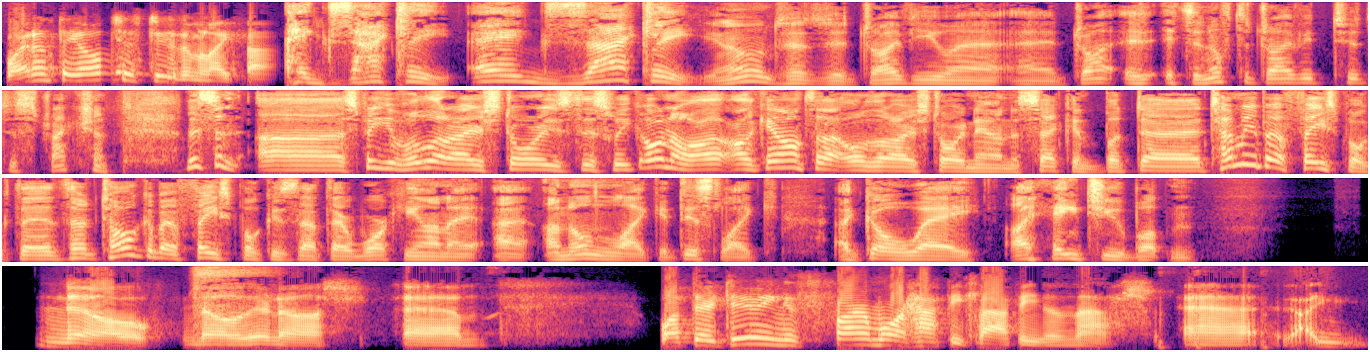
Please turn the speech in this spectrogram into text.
why don't they all just do them like that? Exactly, exactly. You know, to, to drive you, uh, uh, dri- it's enough to drive you to distraction. Listen, uh, speaking of other Irish stories this week, oh no, I'll, I'll get onto that other Irish story now in a second. But uh, tell me about Facebook. The, the talk about Facebook is that they're working on a, a an unlike, a dislike, a go away, I hate you button. No, no, they're not. Um, what they're doing is far more happy clappy than that. Uh, I,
